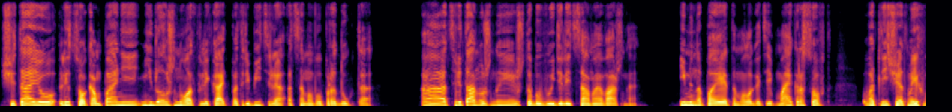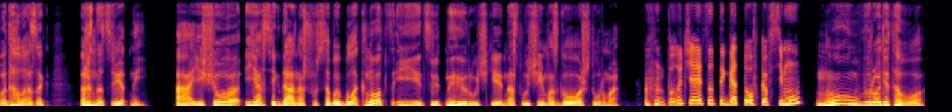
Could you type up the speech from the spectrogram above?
Считаю, лицо компании не должно отвлекать потребителя от самого продукта, а цвета нужны, чтобы выделить самое важное. Именно поэтому логотип Microsoft, в отличие от моих водолазок, разноцветный. А еще я всегда ношу с собой блокнот и цветные ручки на случай мозгового штурма. Получается, ты готов ко всему? Ну, вроде того.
